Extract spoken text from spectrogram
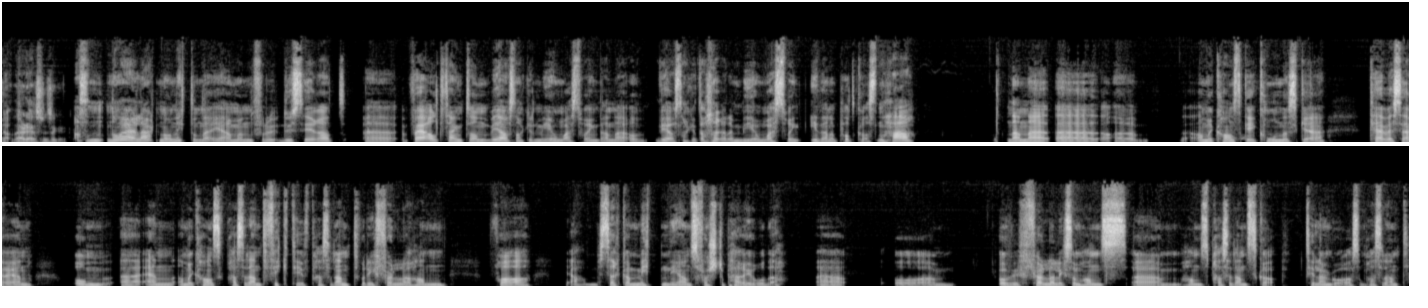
ja, det er det jeg syns er gøy. Altså, nå har jeg lært noe nytt om det, Gjermund. For du, du sier at uh, For jeg har alltid tenkt sånn Vi har snakket mye om West Wing, denne, og vi har snakket allerede mye om West Wing i denne podkasten her. Denne eh, amerikanske, ikoniske TV-serien om uh, en amerikansk president, fiktiv president, hvor de følger han fra ja, ca. midten i hans første periode. Uh, og, og vi følger liksom hans, um, hans presidentskap til han går av som president.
